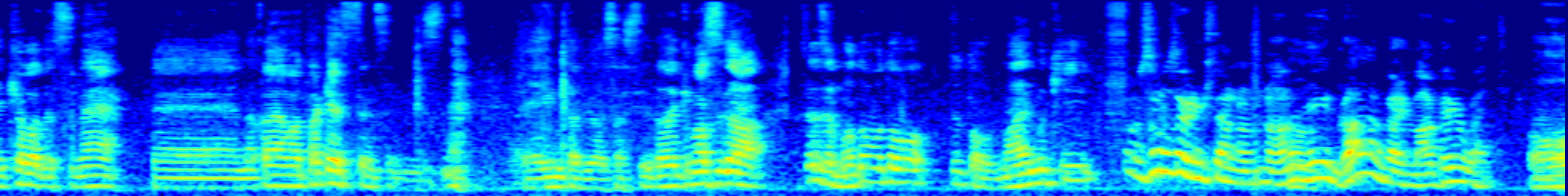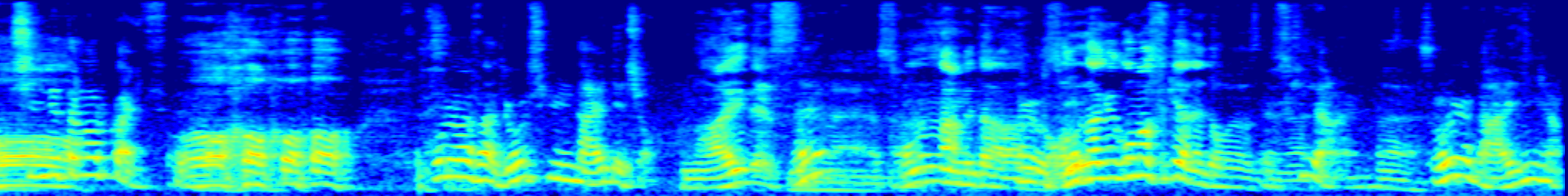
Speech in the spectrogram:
今日はですね、えー、中山武先生にですね、えー、インタビューをさせていただきますが先生もともとちょっと前向き？その時に来たの。何にがん。なんかに負けるかって。死んでたまるかいっつってこれはさ常識にないでしょ。ないですね。ね。そんなん見たらどどんだけごま好きやねんと思いますけどね。好きじゃないはいそれが大事じゃん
